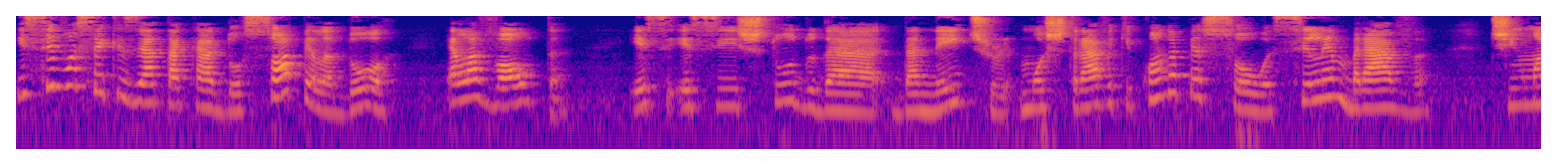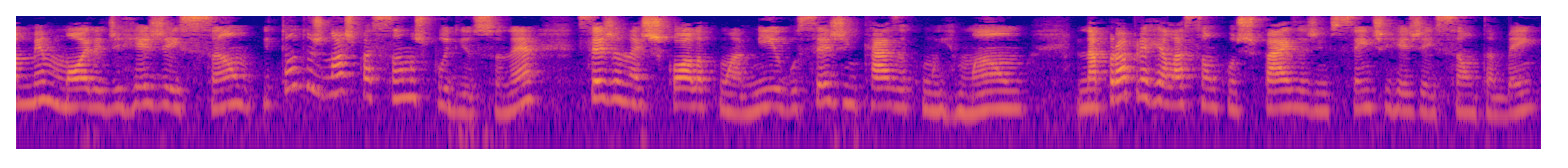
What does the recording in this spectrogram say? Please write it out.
E se você quiser atacar a dor só pela dor, ela volta. Esse, esse estudo da, da Nature mostrava que quando a pessoa se lembrava, tinha uma memória de rejeição, e todos nós passamos por isso, né? Seja na escola com um amigo, seja em casa com um irmão, Na própria relação com os pais, a gente sente rejeição também.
